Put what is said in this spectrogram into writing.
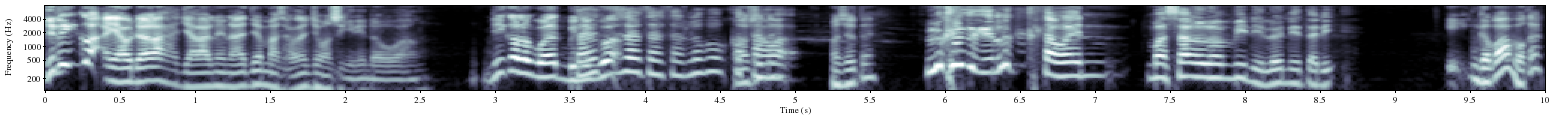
jadi gua ya udahlah jalanin aja masalahnya cuma segini doang. Jadi kalau gua lihat bini Tar, gua tar, tar, tar, lu kok maksudnya ketawa? maksudnya Lu ketawa- lu ketawain masalah lu sama bini lu nih tadi. ih, nggak apa-apa kan?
